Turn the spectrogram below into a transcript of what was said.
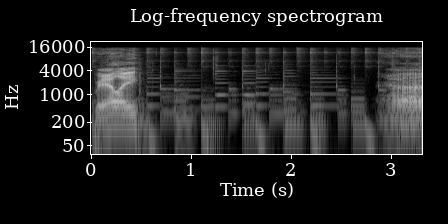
Really? Ah.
